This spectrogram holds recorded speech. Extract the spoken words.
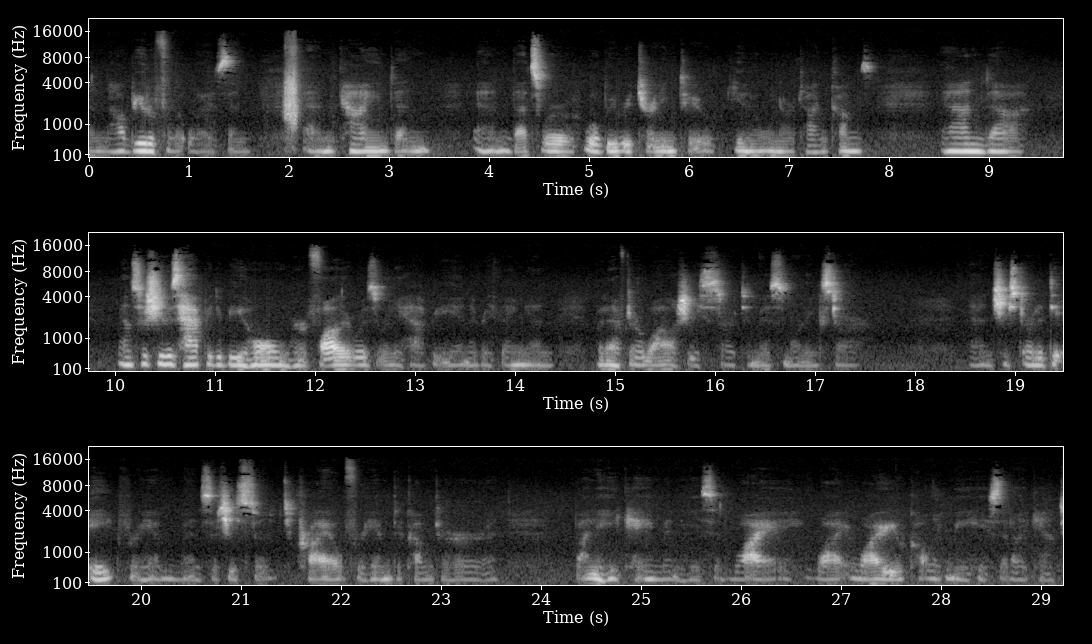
and how beautiful it was and, and kind and and that's where we'll be returning to, you know, when our time comes. And uh, and so she was happy to be home. Her father was really happy and everything. And but after a while, she started to miss Morning Star, and she started to ache for him, and so she started to cry out for him to come to her. And finally, he came and he said, "Why, why, why are you calling me?" He said, "I can't,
